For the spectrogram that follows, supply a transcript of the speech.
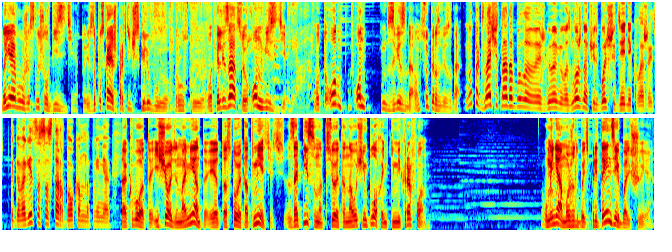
но я его уже слышал везде. То есть запускаешь практически любую русскую локализацию, он везде. Вот он, он звезда, он суперзвезда. Ну так значит надо было, я же говорю, возможно, чуть больше денег вложить. Договориться со Стардоком, например. Так вот, еще один момент, и это стоит отметить. Записано все это на очень плохонький микрофон. У меня, может быть, претензии большие,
